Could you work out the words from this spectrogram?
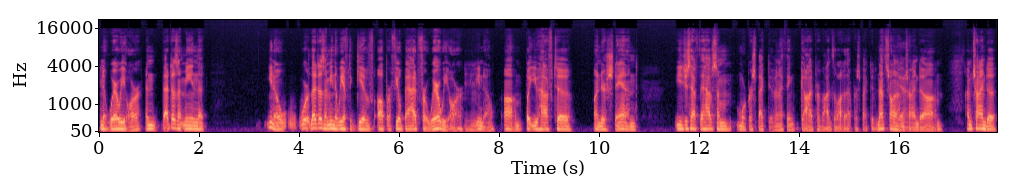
you know, where we are, and that doesn't mean that you know, we're, that doesn't mean that we have to give up or feel bad for where we are, Mhm. you know. Um, but you have to understand. You just have to have some more perspective, and I think God provides a lot of that perspective, and that's why Yeah. I'm trying to. Um, I'm trying to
